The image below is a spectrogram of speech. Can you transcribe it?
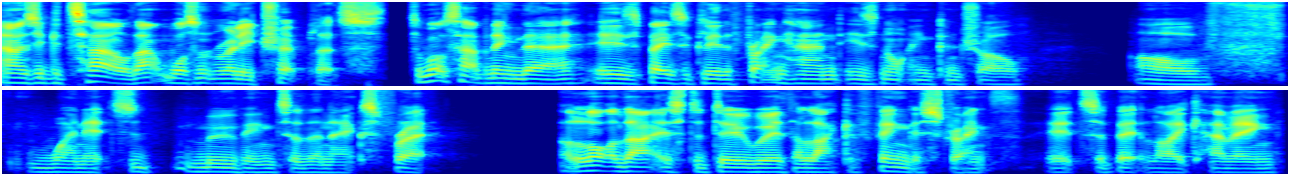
Now, as you could tell, that wasn't really triplets. So what's happening there is basically the fretting hand is not in control of when it's moving to the next fret. A lot of that is to do with a lack of finger strength. It's a bit like having,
